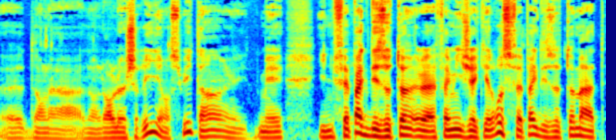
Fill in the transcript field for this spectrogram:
dans la dans l'horlogerie ensuite, hein, mais il ne fait pas que des. La famille Jacques ne fait pas que des automates.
